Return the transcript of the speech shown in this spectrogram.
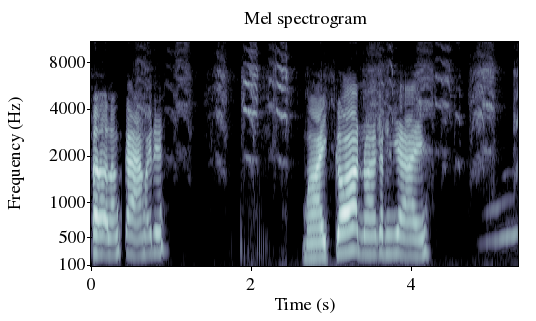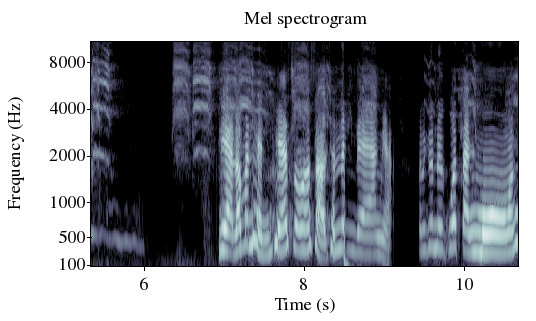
เออลังกลางไว้ดิ my god มากันใหญ่ เนี่ยแล้วมันเห็นเคสโทรศัพท์ชั้นแดงๆเนี่ย มันก็นึกว่าแตงโมมั้ง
